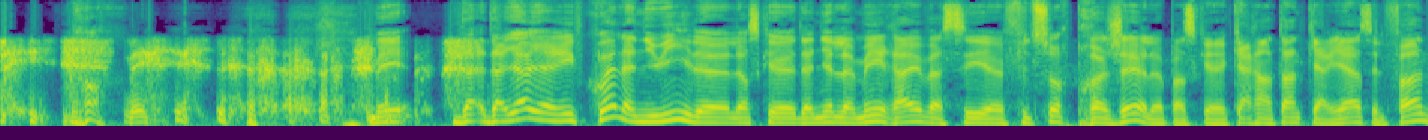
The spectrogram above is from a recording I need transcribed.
mais mais d'ailleurs, il arrive quoi la nuit lorsque Daniel Lemay rêve à ses euh, futurs projets? Là, parce que 40 ans de carrière, c'est le fun.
